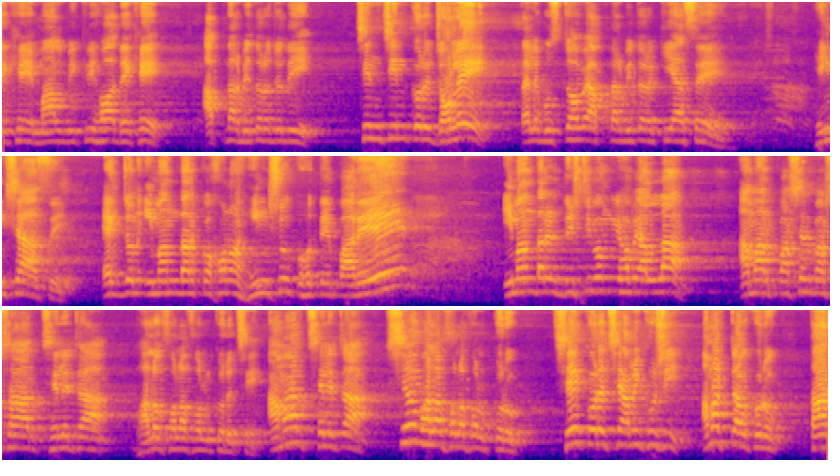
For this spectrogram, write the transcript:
দেখে, মাল বিক্রি হওয়া দেখে, আপনার ভিতরে যদি চিনচিন করে জলে তাহলে বুঝতে হবে আপনার ভিতরে কি আছে? হিংসা আছে। একজন ইমানদার কখনো হিংসুক হতে পারে ইমানদারের দৃষ্টিভঙ্গি হবে আল্লাহ, আমার পাশের বাসার ছেলেটা ভালো ফলাফল করেছে, আমার ছেলেটা সেও ভালো ফলাফল করুক, সে করেছে আমি খুশি, আমারটাও করুক, তার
